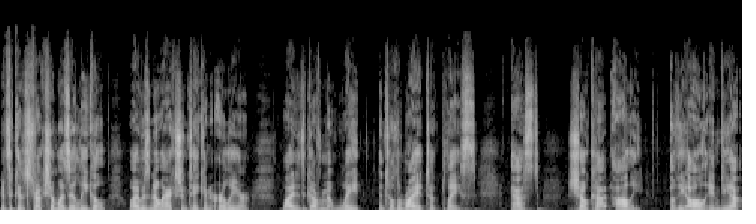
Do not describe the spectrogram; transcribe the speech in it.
if the construction was illegal, why was no action taken earlier? Why did the government wait until the riot took place? asked Shaukat Ali of the All India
